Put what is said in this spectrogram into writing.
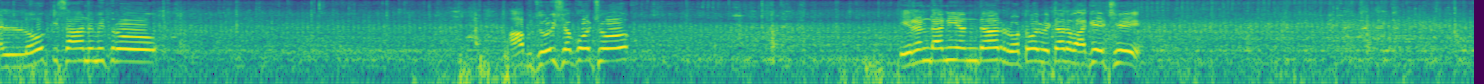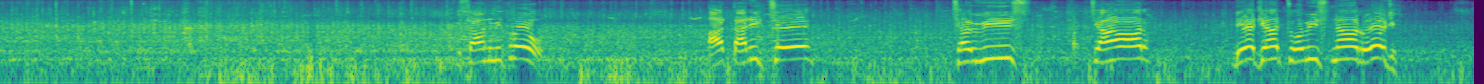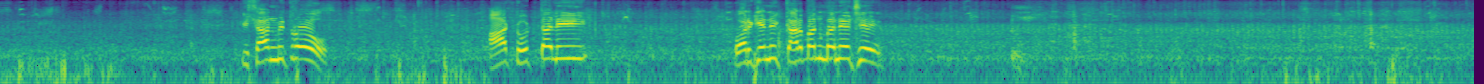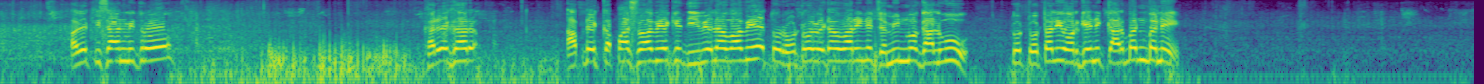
Hello કિસાન મિત્રો. આપ જોઈ શકો છો, એરંડાની અંદર રોટોવેટર વાગે છે. કિસાન મિત્રો, આ તારીખ છે છવ્વીસ ચાર બે હજાર ચોવીસના રોજ. કિસાન મિત્રો, આ ટોટલી ઓર્ગેનિક કાર્બન બને છે. હવે કિસાન મિત્રો, ખરેખર આપણે કપાસ વાવીએ કે દિવેલા વાવીએ, તો રોટોવેટર વાળીને જમીનમાં ગાળવું તો ટોટલી ઓર્ગેનિક કાર્બન બને.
